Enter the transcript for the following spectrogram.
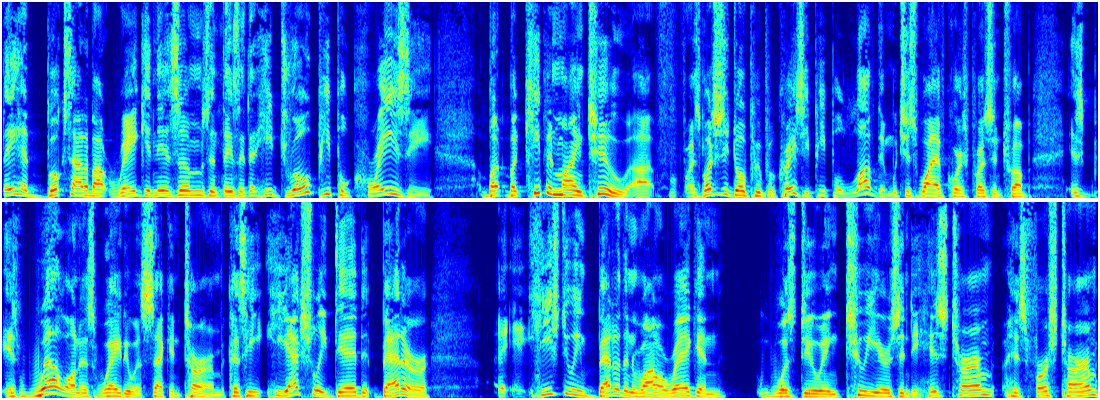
They had books out about Reaganisms and things like that. He drove people crazy. But but keep in mind too, uh, f- as much as he drove people crazy, people loved him, which is why, of course, President Trump is is well on his way to a second term because he he actually did better. Uh, He's doing better than Ronald Reagan was doing two years into his term, his first term,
